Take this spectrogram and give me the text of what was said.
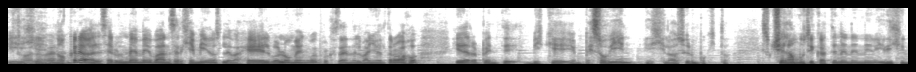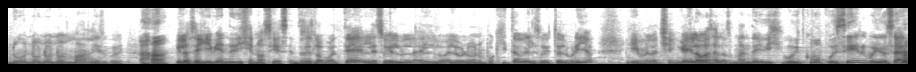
Y dije, no creo, al ser un meme, van a ser gemidos. Le bajé el volumen, güey, porque estaba en el baño del trabajo. Y de repente vi que empezó bien. Y dije, lo voy a subir un poquito. Escuché la música. Y dije, no, no, no, no mames, güey. Ajá. Y lo seguí viendo y dije, no, sí es. Entonces lo volteé, le subí el, el- el volumen un poquito, güey, le subí todo el brillo y me lo chingué y luego se los mandé y dije, güey, ¿cómo puede ser, güey? O sea,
